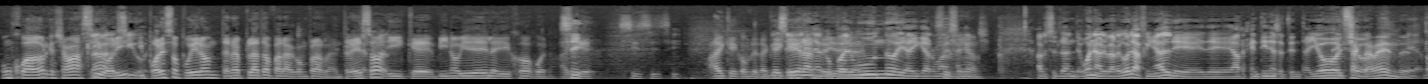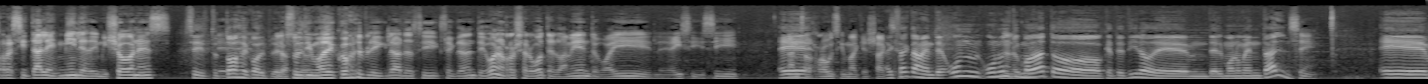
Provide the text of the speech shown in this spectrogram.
un jugador que se llamaba Claro, Sibori, Sibori. y por eso pudieron tener plata para comprarla. Entre eso y que vino Videla y dijo, bueno, hay, sí, que, sí, sí, sí. hay que completar. Que viene la Copa del. Mundo y hay que armar Sí, una. Absolutamente. Bueno, albergó la final de, de Argentina 78. Exactamente. eh, recitales miles de millones. Sí, todos Eh, de Coldplay. Los últimos de Coldplay, claro, sí, exactamente. Bueno, Roger Waters también tocó ahí, ahí sí, sí. Eh, Guns y Michael Jackson. Exactamente. Un, un último dato que te tiro de- del Monumental. Sí. Eh,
